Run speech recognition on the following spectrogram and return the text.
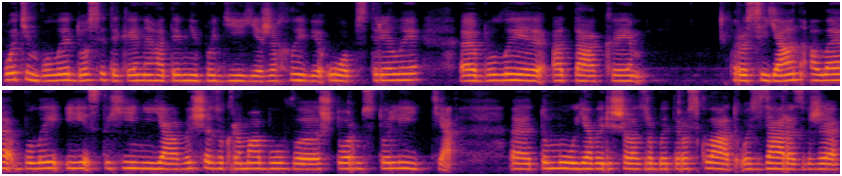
потім були досить таки негативні події, жахливі обстріли, е, були атаки росіян, але були і стихійні явища. Зокрема, був е, шторм століття. Е, Тому я вирішила зробити розклад. Ось зараз, вже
